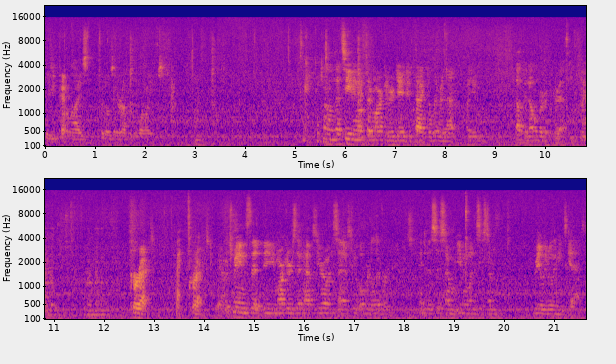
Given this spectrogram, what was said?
they'd be penalized for those interruptible volumes. Okay, thank you. Um, that's even if their marketer did in fact deliver that, are up and over your FTQ? Correct. Right. Correct, yeah. Which means that the marketers then have zero incentive to over-deliver into the system, even when the system really, really needs gas.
